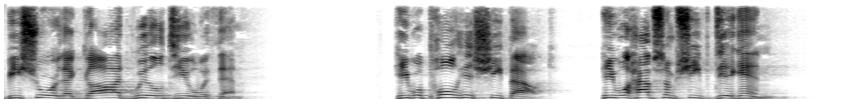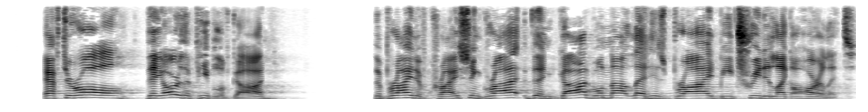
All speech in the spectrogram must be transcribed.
be sure that God will deal with them. He will pull his sheep out. He will have some sheep dig in. After all, they are the people of God the bride of Christ, and then God will not let his bride be treated like a harlot.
